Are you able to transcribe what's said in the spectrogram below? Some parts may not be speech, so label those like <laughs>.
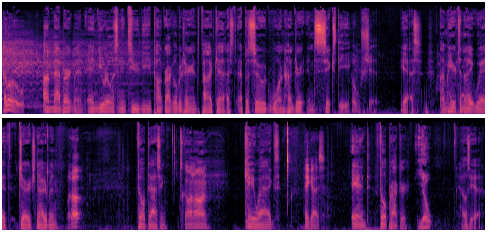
Hello, I'm Matt Bergman, and you are listening to the Punk Rock Libertarians podcast, episode 160. Oh shit. Yes, I'm here tonight with Jared Schneiderman, What up? Philip Dassing, What's going on? K Wags, Hey guys. and Philip Proctor. Yo. Hells yeah,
